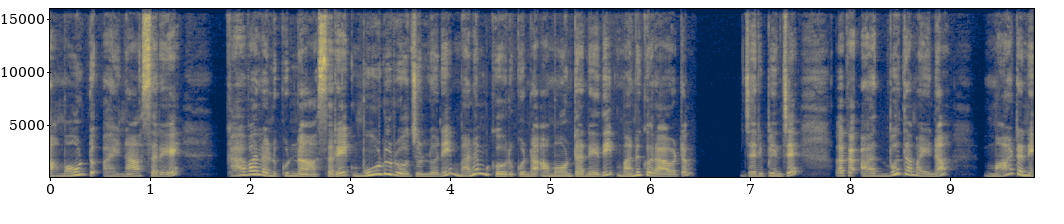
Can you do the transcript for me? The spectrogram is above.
అమౌంట్ అయినా సరే కావాలనుకున్నా సరే మూడు రోజుల్లోనే మనం కోరుకున్న అమౌంట్ అనేది మనకు రావటం జరిపించే ఒక అద్భుతమైన మాటని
